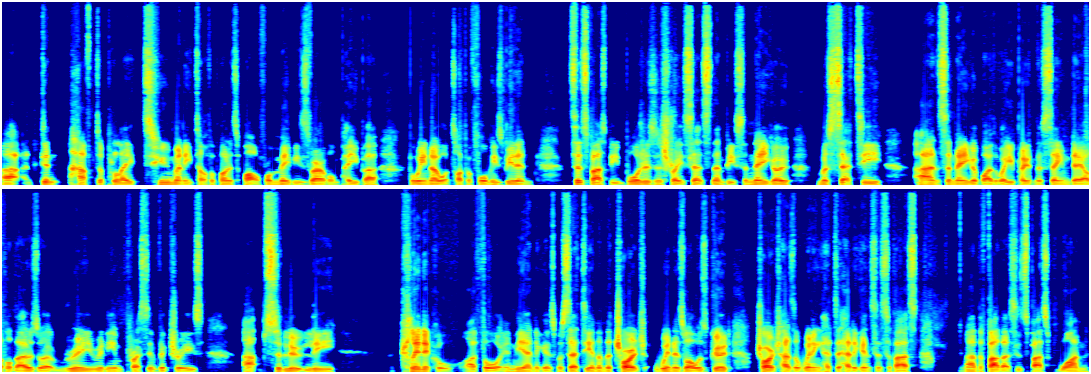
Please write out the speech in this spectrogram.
uh, didn't have to play too many tough opponents apart from maybe Zverev on paper, but we know what type of form he's been in. Tsitsipas beat Borges in straight sets, then beat Sonego, Musetti, and Sonego, by the way, he played in the same day. I thought those were really, really impressive victories. Absolutely clinical, I thought, in the end against Musetti. And then the Coric win as well was good. Coric has a winning head to head against Tsitsipas. Uh, the fact that Tsitsipas won,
